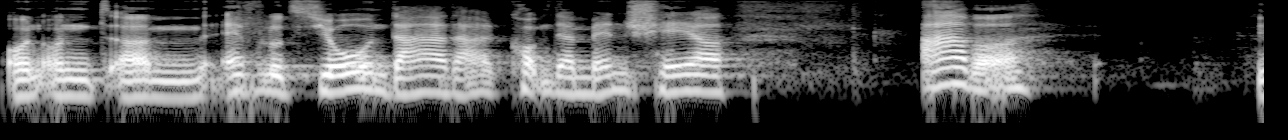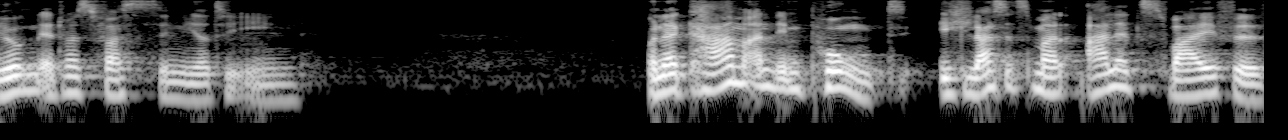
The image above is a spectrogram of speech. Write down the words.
und, und ähm, Evolution, da, da kommt der Mensch her. Aber irgendetwas faszinierte ihn. Und er kam an den Punkt, ich lasse jetzt mal alle Zweifel,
